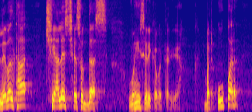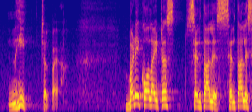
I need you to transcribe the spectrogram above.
लेवल था छियालीस छः वहीं से रिकवर कर गया। बट ऊपर नहीं चल पाया। बड़े कॉल राइटर्स सैंतालीस सैंतालीस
